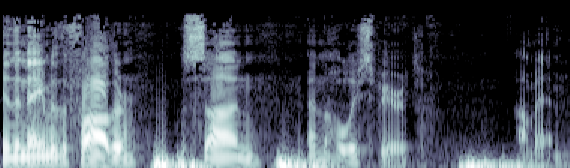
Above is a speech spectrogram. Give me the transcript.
In the name of the Father, the Son, and the Holy Spirit. Amen.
